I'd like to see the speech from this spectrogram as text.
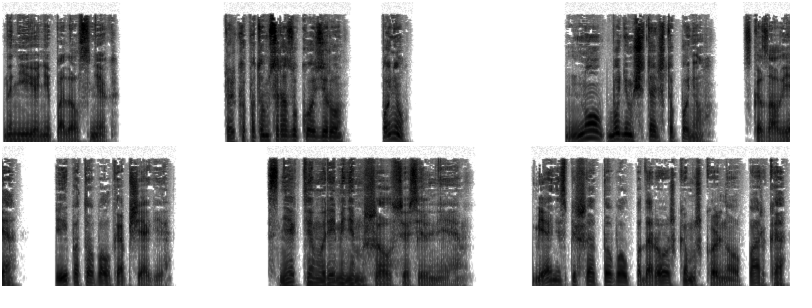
на нее не падал снег. «Только потом сразу к озеру. Понял?» «Ну, будем считать, что понял», — сказал я и потопал к общаге. Снег тем временем шел все сильнее. Я не спеша топал по дорожкам школьного парка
